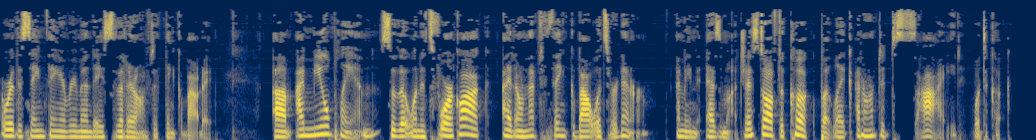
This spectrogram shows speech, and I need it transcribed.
I wear the same thing every Monday so that I don't have to think about it. Um, I meal plan so that when it's four o'clock, I don't have to think about what's for dinner. I mean, as much. I still have to cook, but like I don't have to decide what to cook.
